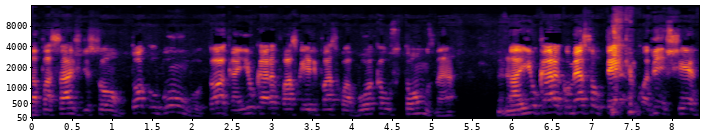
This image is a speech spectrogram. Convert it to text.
da passagem de som. Toca o bumbo, toca, aí o cara faz, ele faz com a boca os tons, né? Uhum. Aí o cara começa o técnico a mexer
